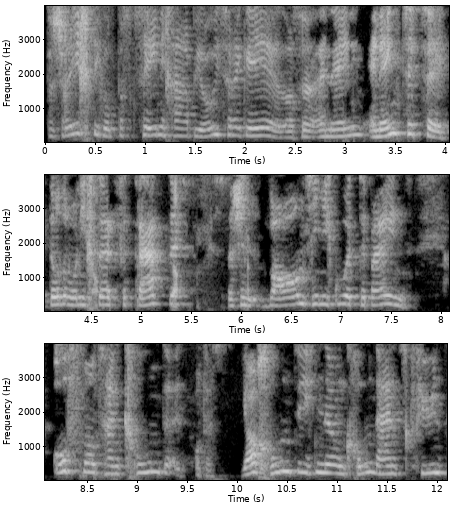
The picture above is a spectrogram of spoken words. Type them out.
Das ist richtig und das sehe ich auch bei unserer GL. Also ein, N- ein NZZ, oder, wo ich darf vertreten das ist ein wahnsinnig guter Band. Oftmals haben Kunden, oder ja, Kundinnen und Kunden haben das Gefühl,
